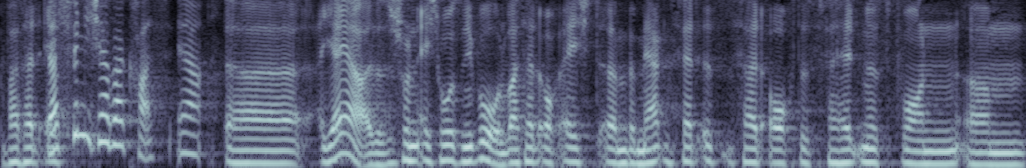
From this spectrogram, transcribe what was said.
was halt echt, Das finde ich aber krass, ja. äh, ja, ja, also es ist schon ein echt hohes Niveau und was halt auch echt ähm, bemerkenswert ist, ist halt auch das Verhältnis von ähm,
